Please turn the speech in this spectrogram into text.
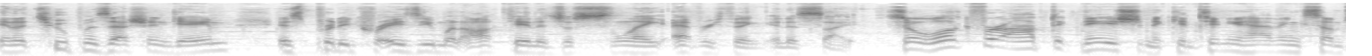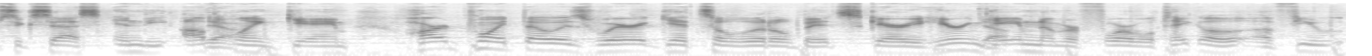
in a two possession game is pretty crazy when Octane is just slaying everything in his sight. So look for Optic Nation to continue having some success in the uplink game. Hardpoint though is where it gets a little bit scary. Here in Yep. game number four, we'll take a, a few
